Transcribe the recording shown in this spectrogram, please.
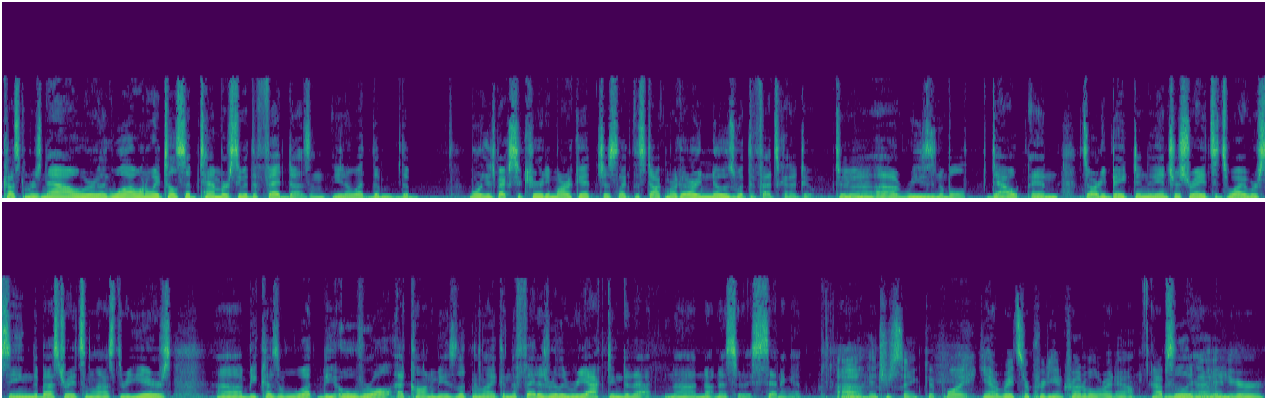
customers now who are like, "Well, I want to wait till September see what the Fed does." And you know what? The the mortgage-backed security market, just like the stock market, already knows what the Fed's going to do to Mm-hmm. a, a reasonable doubt, and it's already baked into the interest rates. It's why we're seeing the best rates in the last three years uh, because of what the overall economy is looking like, and the Fed is really reacting to that, uh, not necessarily setting it. Ah, interesting. Good point. Yeah, rates are pretty incredible right now. Absolutely. I, I mean- hear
